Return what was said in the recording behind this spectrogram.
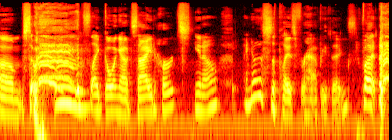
Um, so it's like going outside hurts. You know. I know this is a place for happy things, but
